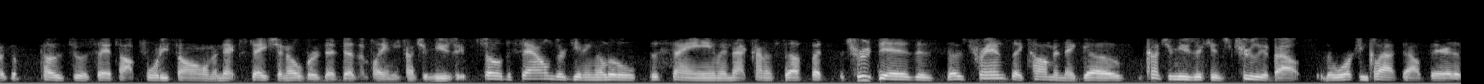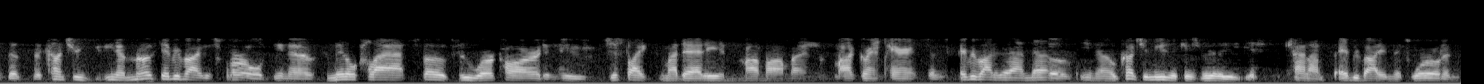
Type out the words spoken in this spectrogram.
as opposed to a, say a top 40 song on the next station over that doesn't play any country music. So the sounds are getting a little the same and that kind of stuff. But the truth is, is those trends they come and they go. Country music is truly about the working class out there. That the, the country, you know, most everybody in this world, you know, middle class folks who work hard and who just like my daddy and my mama and my grandparents and everybody that I know, you know, country music is really it's kind of everybody in this world, and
